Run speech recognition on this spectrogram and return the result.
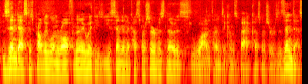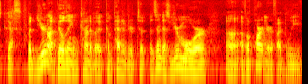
Zendesk is probably one we're all familiar with. You, you, send in a customer service notice, a lot of times it comes back, customer service is Zendesk. Yes. But you're not building kind of a competitor to Zendesk. You're more uh, of a partner, if I believe,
